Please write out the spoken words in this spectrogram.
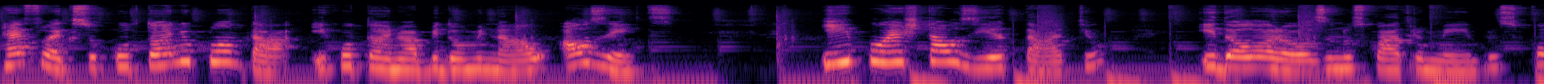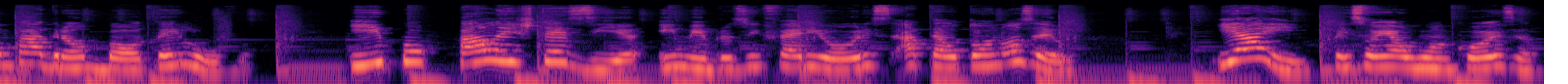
Reflexo cutâneo plantar e cutâneo abdominal ausentes. Hipoestalsia tátil e dolorosa nos quatro membros, com padrão bota e luva. Hipopalestesia em membros inferiores até o tornozelo. E aí, pensou em alguma coisa?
